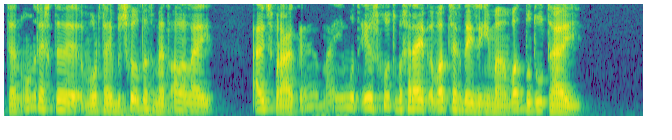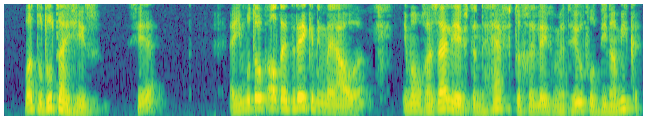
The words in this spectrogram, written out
Ten onrechte wordt hij beschuldigd met allerlei uitspraken. Maar je moet eerst goed begrijpen, wat zegt deze imam? Wat bedoelt hij? Wat bedoelt hij hier? Zie je? En je moet ook altijd rekening mee houden. Imam Ghazali heeft een heftige leven met heel veel dynamieken.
